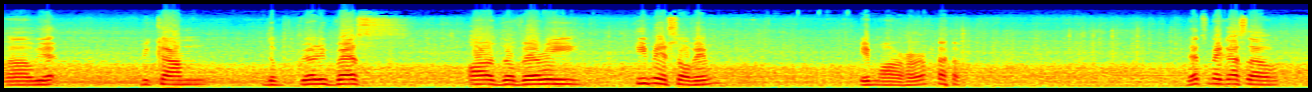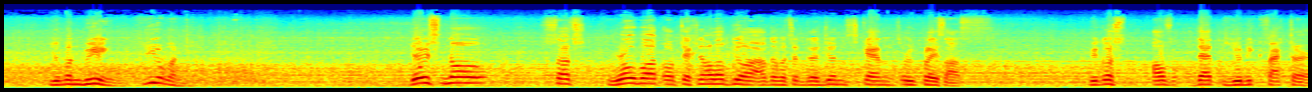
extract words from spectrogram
uh, we become the very best or the very image of him him or her Let's make us a human being, human. There is no such robot or technology or artificial intelligence can replace us because of that unique factor.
